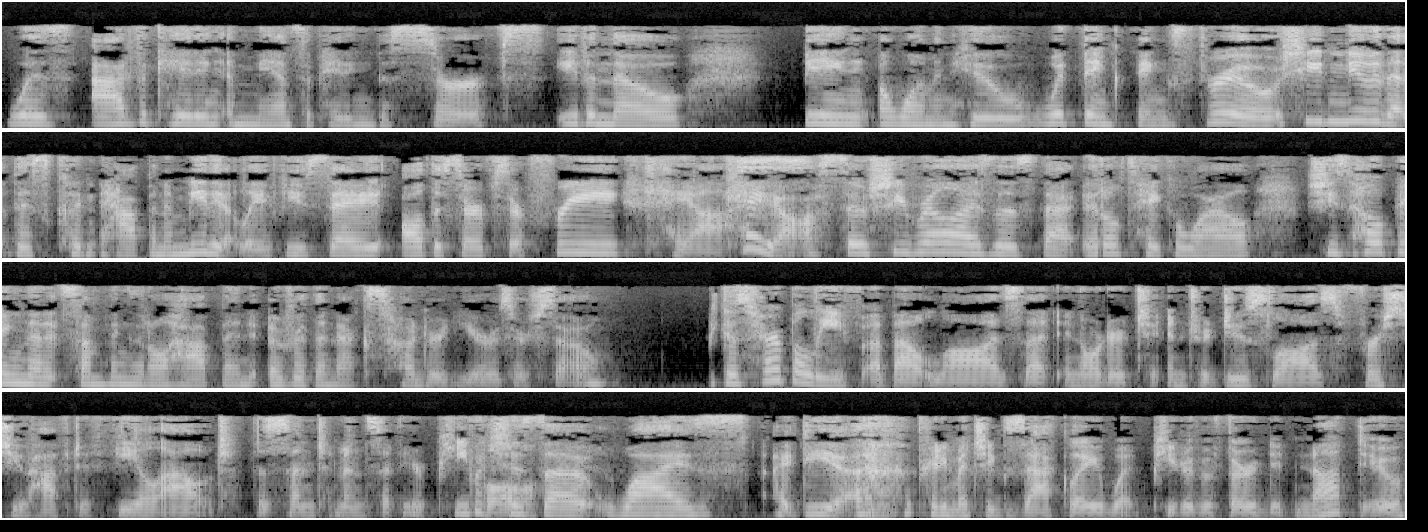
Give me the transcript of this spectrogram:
was advocating emancipating the serfs, even though being a woman who would think things through, she knew that this couldn't happen immediately. If you say all the serfs are free, Chaos. chaos. So she realizes that it'll take a while. She's hoping that it's something that'll happen over the next hundred years or so. Because her belief about law is that in order to introduce laws, first you have to feel out the sentiments of your people. Which is a wise idea. pretty much exactly what Peter III did not do.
